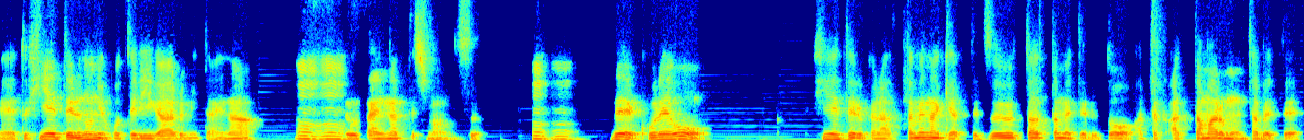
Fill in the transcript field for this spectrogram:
えー、と冷えてるのにほてりがあるみたいなうんうん。状態になってしまうんです。うんうん。で、これを冷えてるから温めなきゃってずーっと温めてると、あった温まるもの食べて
